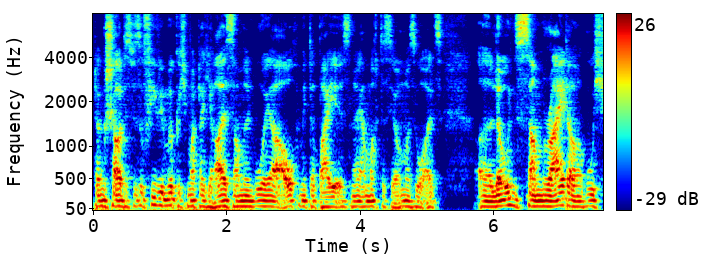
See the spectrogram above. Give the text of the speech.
dann geschaut, dass wir so viel wie möglich Material sammeln, wo er auch mit dabei ist. Naja, macht das ja immer so als äh, Lonesome Rider, wo ich,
